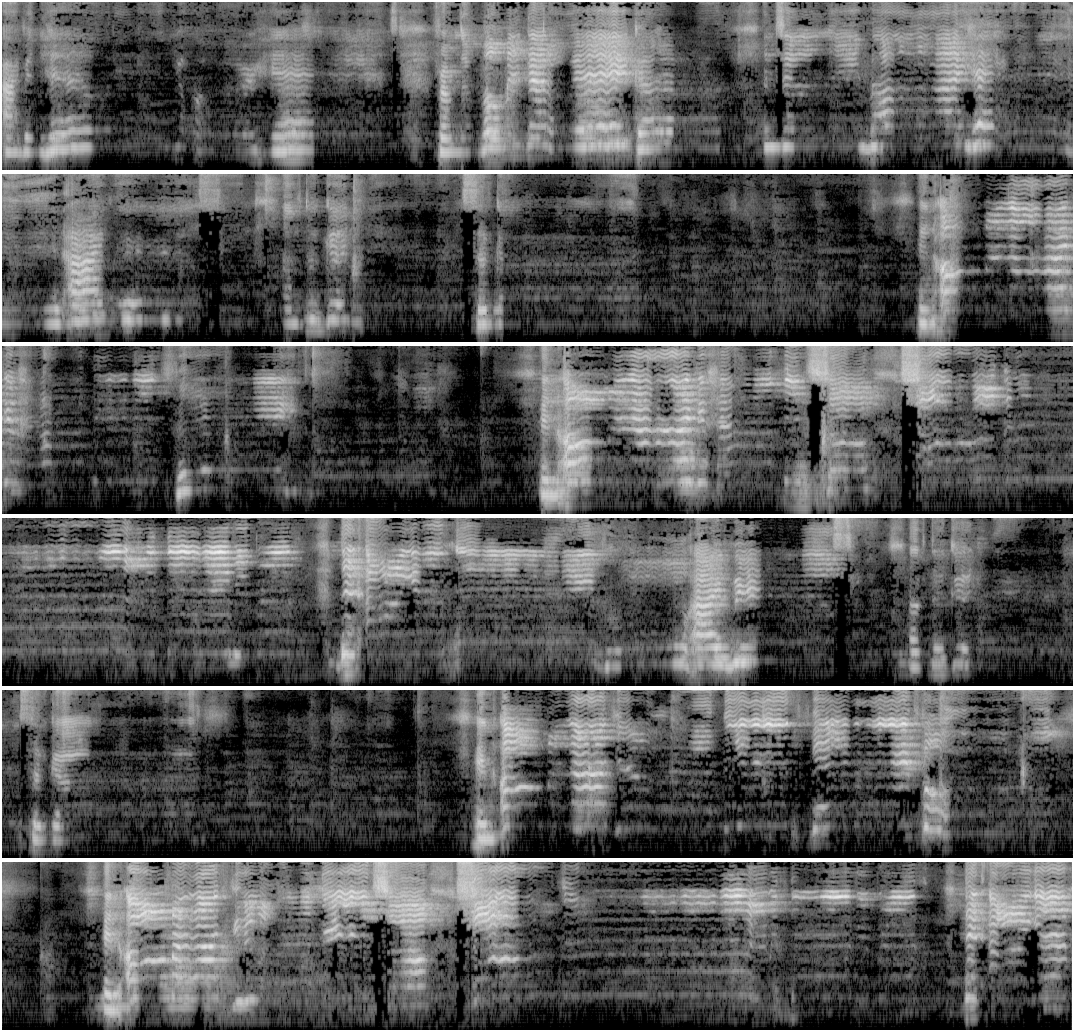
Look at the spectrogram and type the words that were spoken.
I've been held in your hands from the moment that I wake up until I lay my head. I will sing of the goodness of God. And all my life, you have been faithful. In mm. all my life, you have been so, so good. That I am able, I will sing of the goodness of God. In all In all my life, you have been so, so. That I am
